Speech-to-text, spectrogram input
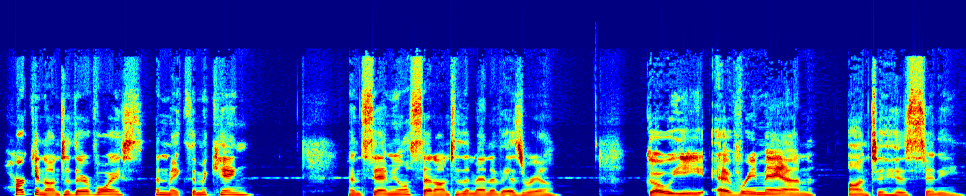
Hearken unto their voice, and make them a king. And Samuel said unto the men of Israel, Go ye every man unto his city.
